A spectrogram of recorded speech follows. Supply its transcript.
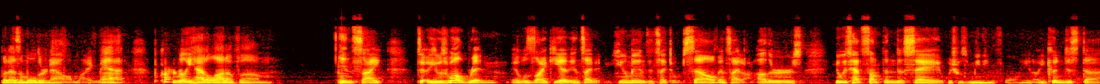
But as I'm older now, I'm like, man, Picard really had a lot of um, insight. To, he was well written. It was like he had insight into humans, insight to himself, insight on others he always had something to say which was meaningful. You know, he couldn't just. Uh,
